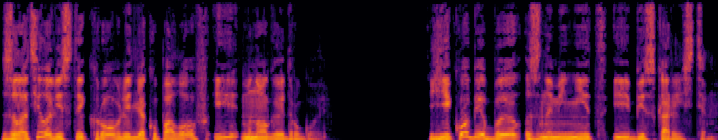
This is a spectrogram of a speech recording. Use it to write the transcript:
золотило листы кровли для куполов и многое другое. Якоби был знаменит и бескорыстен.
